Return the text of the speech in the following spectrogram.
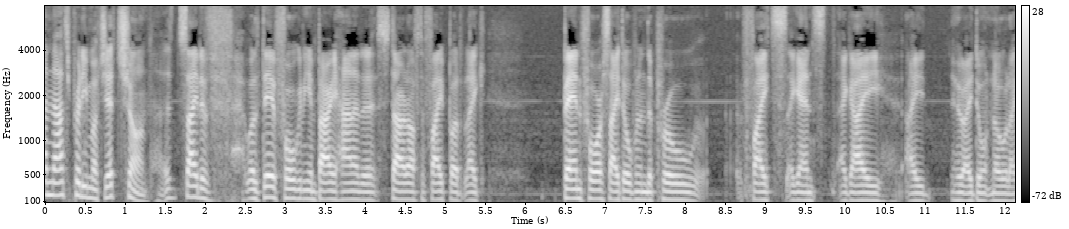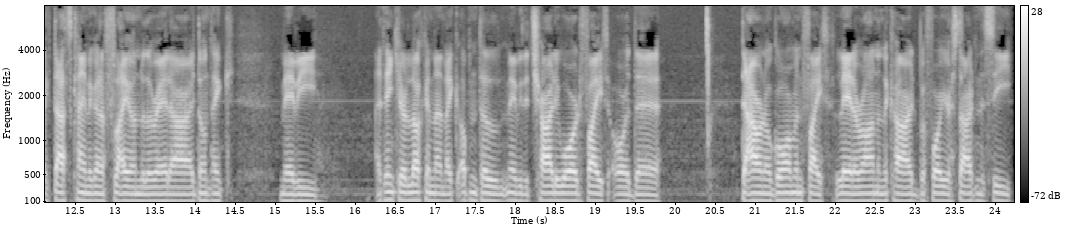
and that's pretty much it, Sean. Outside of well, Dave Fogarty and Barry Hanna to start off the fight, but like Ben Forsyth opening the pro fights against a guy I who I don't know, like that's kind of going to fly under the radar. I don't think maybe. I think you're looking at like up until maybe the Charlie Ward fight or the Darren O'Gorman fight later on in the card before you're starting to see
